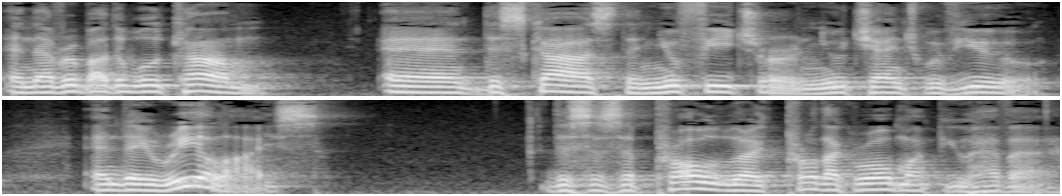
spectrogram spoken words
and everybody will come and discuss the new feature, new change with you, and they realize this is a product, product roadmap you have uh,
